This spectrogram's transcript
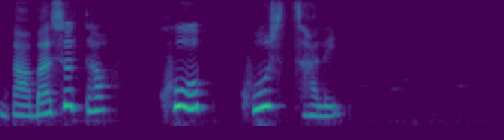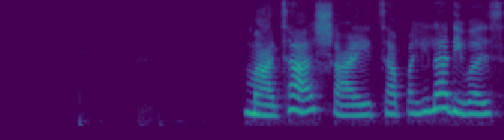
बाबासुद्धा खूप खुश झाले. माझा शाळेचा पहिला दिवस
